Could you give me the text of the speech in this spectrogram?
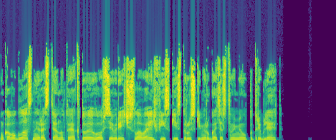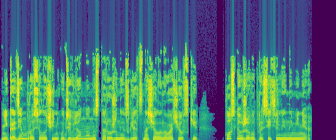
у кого гласные растянутые, а кто и вовсе в речь слова эльфийские с трульскими ругательствами употребляет. Никодим бросил очень удивленно настороженный взгляд сначала на Вачовски, после уже вопросительный на меня.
